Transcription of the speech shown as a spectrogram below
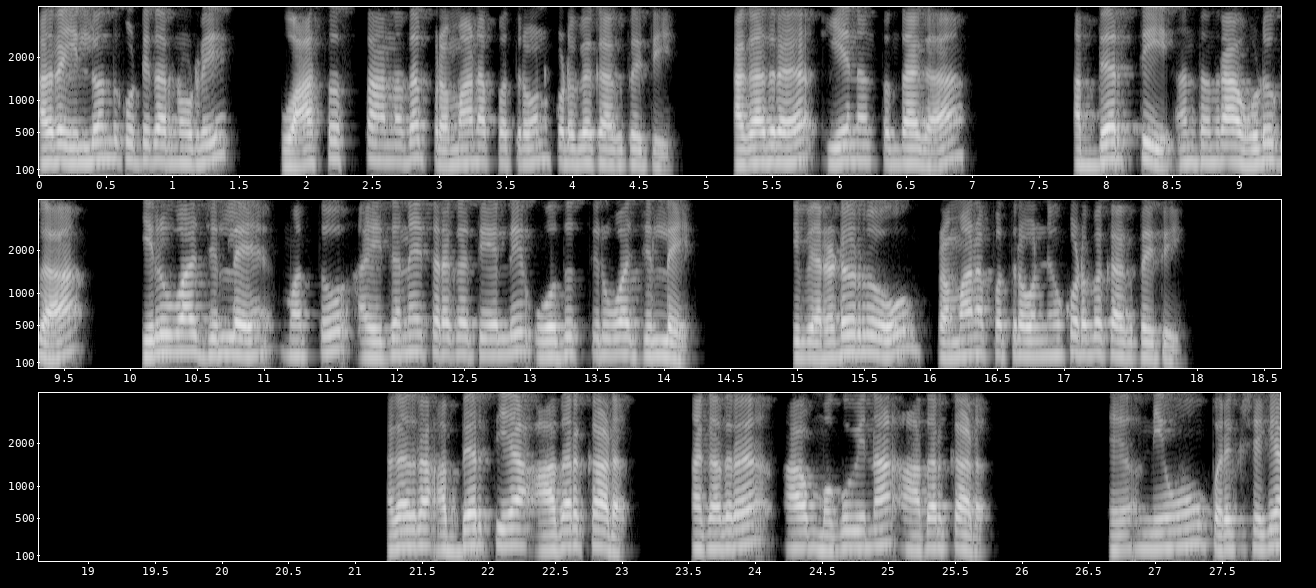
ಆದ್ರೆ ಇಲ್ಲೊಂದು ಕೊಟ್ಟಿದ್ದಾರೆ ನೋಡ್ರಿ ವಾಸಸ್ಥಾನದ ಪ್ರಮಾಣ ಪತ್ರವನ್ನು ಕೊಡಬೇಕಾಗ್ತೈತಿ. ಹಾಗಾದ್ರೆ ಏನಂತಂದಾಗ ಅಭ್ಯರ್ಥಿ ಅಂತಂದ್ರೆ ಆ ಹುಡುಗ ಇರುವ ಜಿಲ್ಲೆ ಮತ್ತು ಐದನೇ ತರಗತಿಯಲ್ಲಿ ಓದುತ್ತಿರುವ ಜಿಲ್ಲೆ ಇವೆರಡರೂ ಪ್ರಮಾಣ ಪತ್ರವನ್ನು ನೀವು ಕೊಡಬೇಕಾಗ್ತೈತಿ. ಹಾಗಾದ್ರೆ ಅಭ್ಯರ್ಥಿಯ ಆಧಾರ್ ಕಾರ್ಡ್, ಹಾಗಾದ್ರೆ ಆ ಮಗುವಿನ ಆಧಾರ್ ಕಾರ್ಡ್ ನೀವು ಪರೀಕ್ಷೆಗೆ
